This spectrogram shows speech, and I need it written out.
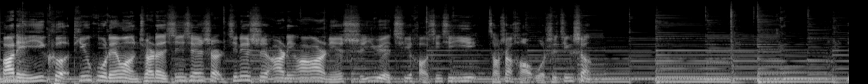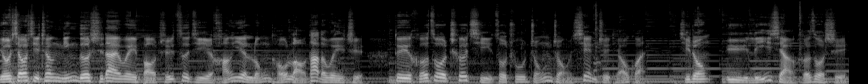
八点一刻，听互联网圈的新鲜事儿。今天是二零二二年十一月七号，星期一，早上好，我是金盛。有消息称，宁德时代为保持自己行业龙头老大的位置，对合作车企做出种种限制条款。其中，与理想合作时，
